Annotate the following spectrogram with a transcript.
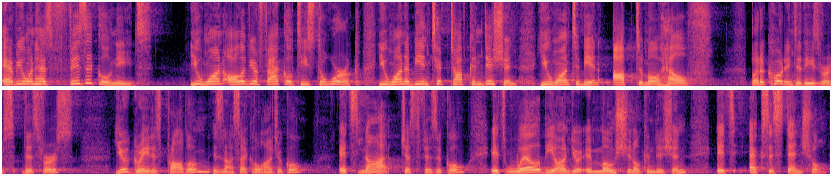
Everyone has physical needs. You want all of your faculties to work. You want to be in tip top condition. You want to be in optimal health. But according to these verse, this verse, your greatest problem is not psychological. It's not just physical. It's well beyond your emotional condition. It's existential.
